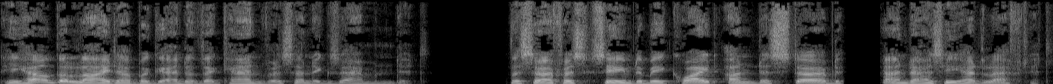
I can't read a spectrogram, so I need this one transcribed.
He held the light up again to the canvas and examined it. The surface seemed to be quite undisturbed, and as he had left it.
